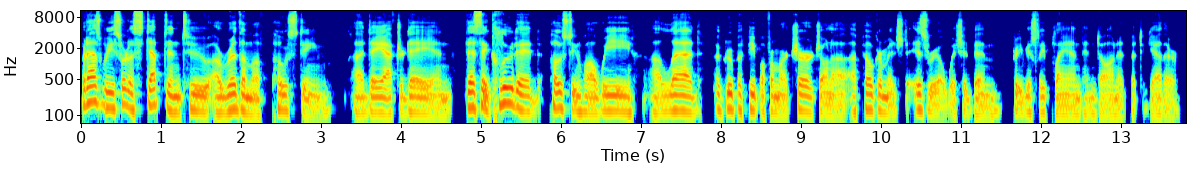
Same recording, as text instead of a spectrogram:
But as we sort of stepped into a rhythm of posting uh, day after day, and this included posting while we uh, led a group of people from our church on a, a pilgrimage to Israel, which had been previously planned and Dawn had put together.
